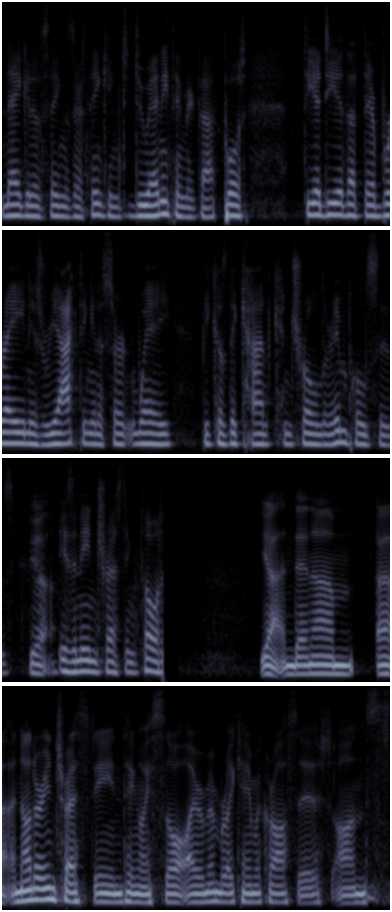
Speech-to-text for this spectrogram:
negative things they're thinking to do anything like that. But the idea that their brain is reacting in a certain way because they can't control their impulses yeah. is an interesting thought. Yeah, and then um uh, another interesting thing I saw, I remember I came across it on s-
